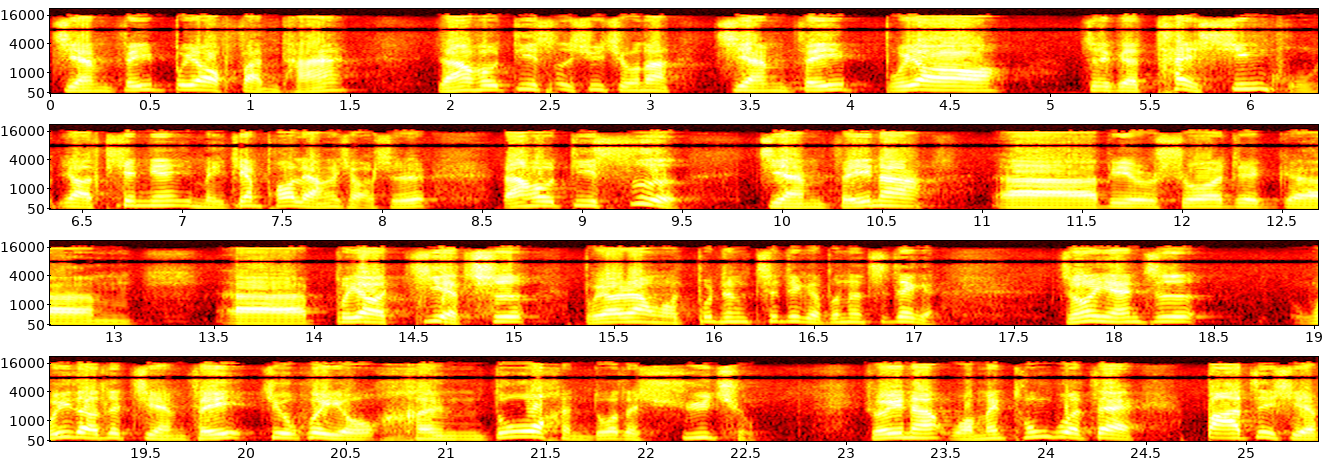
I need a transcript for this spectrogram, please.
减肥不要反弹。然后第四需求呢，减肥不要这个太辛苦，要天天每天跑两个小时。然后第四，减肥呢。呃，比如说这个，呃，不要戒吃，不要让我不能吃这个，不能吃这个。总而言之，围绕着减肥就会有很多很多的需求。所以呢，我们通过在把这些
